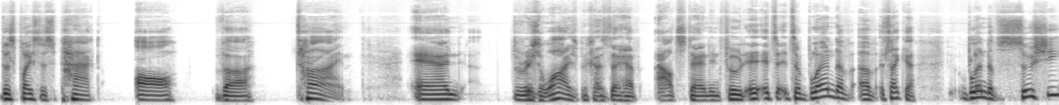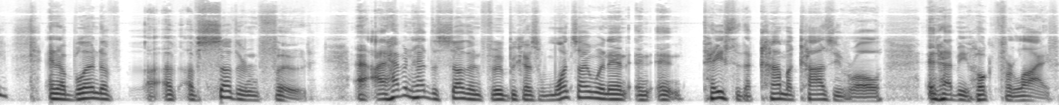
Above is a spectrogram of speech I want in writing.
This place is packed all the time. And the reason why is because they have outstanding food. It's it's a blend of, of it's like a blend of sushi and a blend of, uh, of, of southern food. I haven't had the southern food because once I went in and, and tasted the kamikaze roll, it had me hooked for life.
